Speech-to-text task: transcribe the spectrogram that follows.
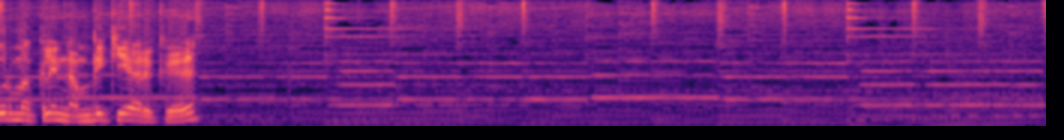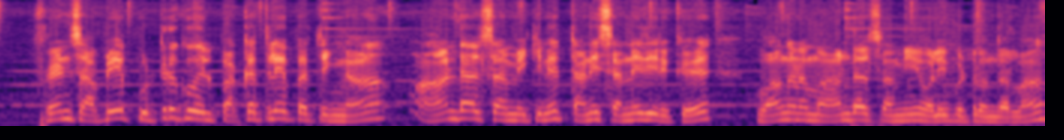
ஊர் மக்களின் நம்பிக்கையாக இருக்குது ஃப்ரெண்ட்ஸ் அப்படியே புற்றுக்கோயில் பக்கத்துலேயே பார்த்தீங்கன்னா ஆண்டாள் சாமிக்குன்னு தனி சன்னதி இருக்குது வாங்க நம்ம ஆண்டாள் சாமியும் வழிபட்டு வந்துடலாம்.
